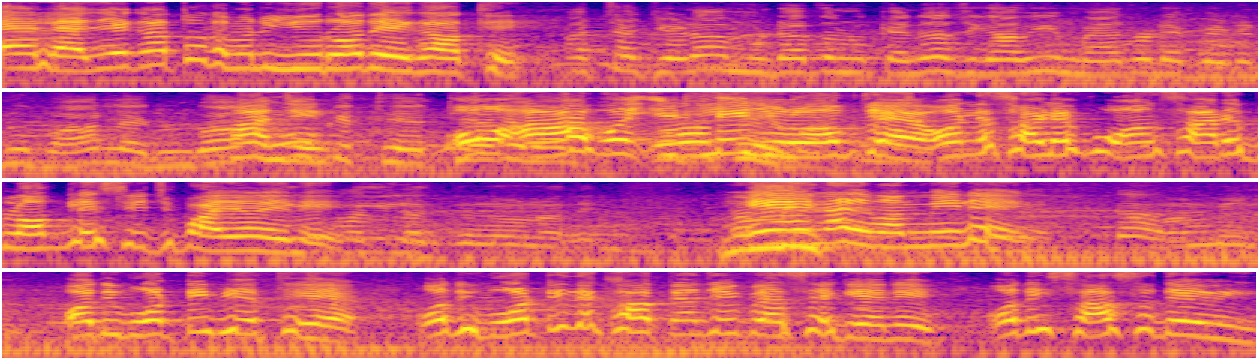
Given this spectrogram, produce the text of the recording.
ਇਹ ਲੈ ਜਾਏਗਾ ਤਾਂ ਮੈਨੂੰ ਯੂਰੋ ਦੇਗਾ ਉੱਥੇ। ਅੱਛਾ ਜਿਹੜਾ ਮੁੰਡਾ ਤੁਹਾਨੂੰ ਕਹਿੰਦਾ ਸੀਗਾ ਵੀ ਮੈਂ ਤੁਹਾਡੇ ਬੇਟੇ ਨੂੰ ਬਾਹਰ ਲੈ ਜਾਊਂਗਾ ਉਹ ਕਿੱਥੇ ਉਹ ਆ ਆ ਉਹ ਇਟਲੀ ਯੂਰਪ 'ਚ ਹੈ। ਉਹਨੇ ਸਾਡੇ ਫੋਨ ਸਾਰੇ ਬਲੌਕ ਲਿਸਟ ਵਿੱਚ ਪਾਏ ਹੋਏ ਨੇ। ਇਹ ਇਹਨਾਂ ਦੀ ਮੰਮੀ ਨੇ। ਉਹਦੀ ਵੋਟੀ ਵੀ ਇੱਥੇ ਹੈ। ਉਹਦੀ ਵੋਟੀ ਦੇ ਖਾਤਿਆਂ 'ਚ ਵੀ ਪੈਸੇ ਗਏ ਨੇ। ਉਹਦੀ ਸੱਸ ਦੇ ਵੀ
